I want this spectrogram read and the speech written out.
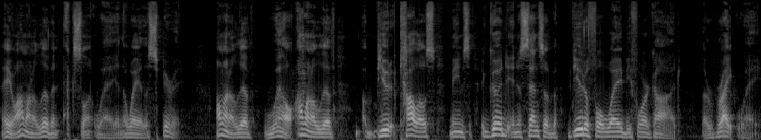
Hey, well, I want to live an excellent way in the way of the Spirit. I want to live well. I want to live beautiful. Kalos means good in a sense of beautiful way before God, the right way,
